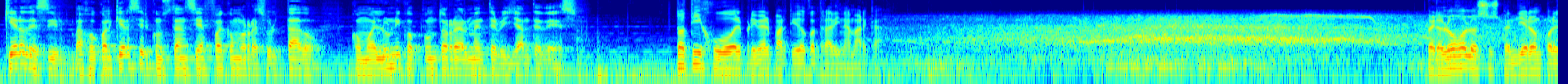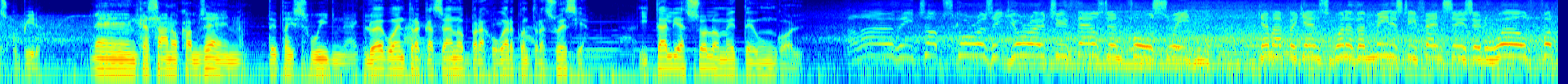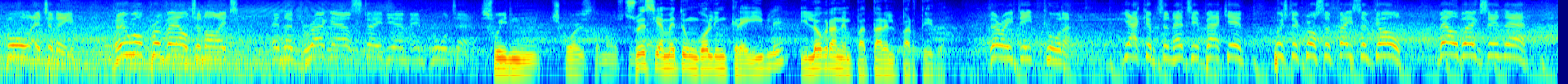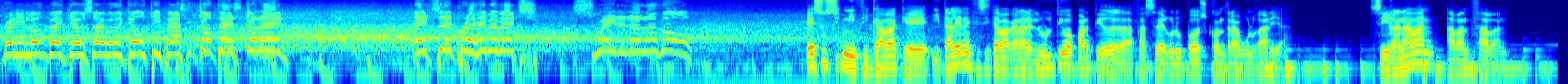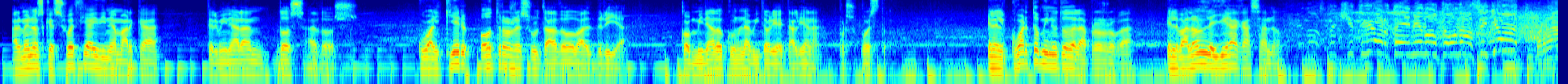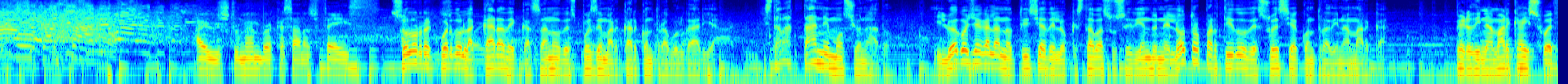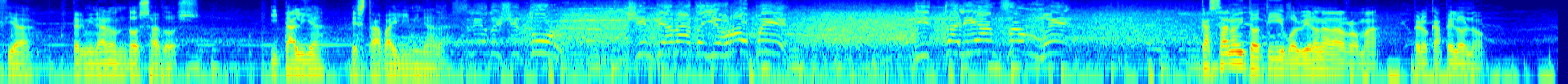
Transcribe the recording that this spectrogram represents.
Quiero decir, bajo cualquier circunstancia fue como resultado, como el único punto realmente brillante de eso. Totti jugó el primer partido contra Dinamarca. Pero luego lo suspendieron por escupir. Luego entra Casano para jugar contra Suecia. Italia solo mete un gol. The top scorers at Euro 2004 Sweden come up against one of the meanest defences in world football Italy. Who will prevail tonight in the Dragao Stadium in Porto? Suecia mete un gol increíble y logran empatar el partido. Very deep corner. Jakobsen heads it back in, pushed across the face of goal. Melberg's in there. Freddie Lundberg goes over the goalkeeper. Hasn't got this, got in! It's Ibrahimovic! Sweden a level! Eso significaba que Italia necesitaba ganar el último partido de la fase de grupos contra Bulgaria. Si ganaban, avanzaban. Al menos que Suecia y Dinamarca terminaran 2 a 2. Cualquier otro resultado valdría, combinado con una victoria italiana, por supuesto. En el cuarto minuto de la prórroga, el balón le llega a Casano. Solo recuerdo la cara de Casano después de marcar contra Bulgaria. Estaba tan emocionado. Y luego llega la noticia de lo que estaba sucediendo en el otro partido de Suecia contra Dinamarca. Pero Dinamarca y Suecia terminaron 2 a 2. Italia estaba eliminada. Casano y Totti volvieron a la Roma, pero Capello no.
